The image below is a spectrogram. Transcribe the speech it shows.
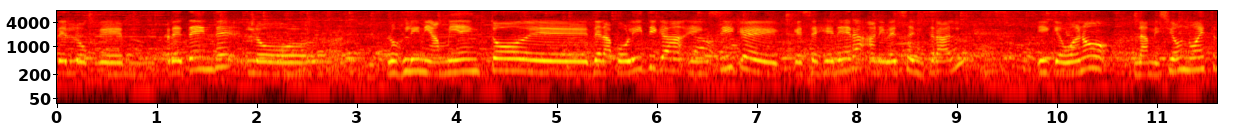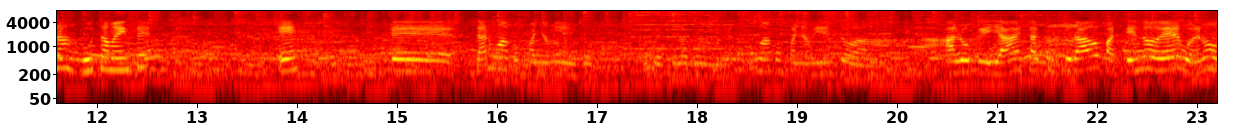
de lo que pretende los lineamientos de, la política en sí que, se genera a nivel central y que bueno, la misión nuestra justamente es eh, dar un acompañamiento, por decirlo de alguna manera, un acompañamiento a a lo que ya está estructurado partiendo de, bueno,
